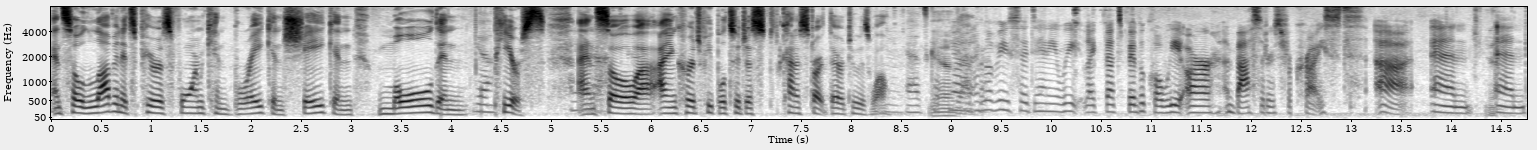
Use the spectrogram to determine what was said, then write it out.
And so, love in its purest form can break and shake and mold and Yeah. pierce. And so, uh, I encourage people to just kind of start there too as well. Yeah, That's good. Yeah. Yeah, I love what you said, Danny. We like that's biblical. We are ambassadors for Christ, uh, and and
